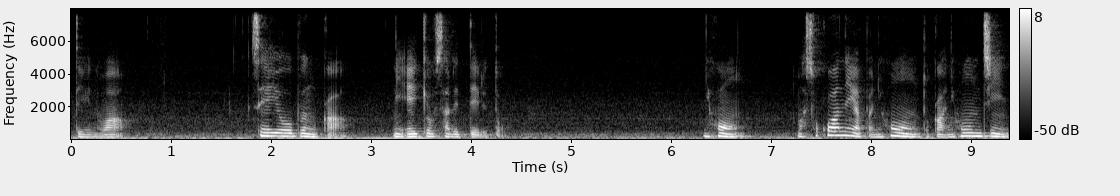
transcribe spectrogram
っていうのは西洋文化に影響されていると。日本、まあ、そこはねやっぱ日本とか日本人っ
